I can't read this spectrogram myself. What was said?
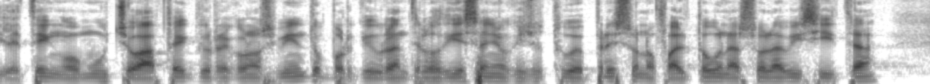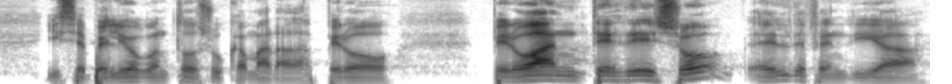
y le tengo mucho afecto y reconocimiento porque durante los 10 años que yo estuve preso no faltó una sola visita y se peleó con todos sus camaradas. Pero, pero antes de eso, él defendía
